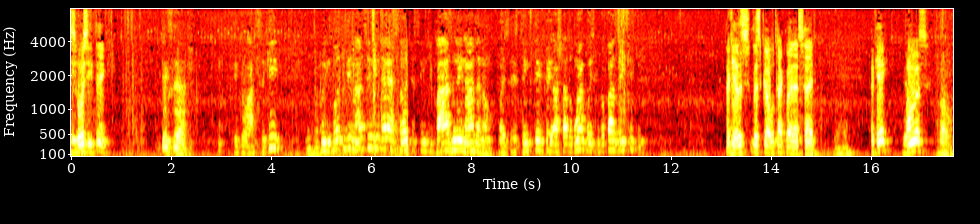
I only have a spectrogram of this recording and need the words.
So, what do you think? O que que você acha? O que, que eu acho? Isso aqui, por enquanto, vi nada assim, de interessante, assim, de base nem nada, não. Mas vocês têm que ter fe- achado alguma coisa que pra fazer isso aqui. Okay, let's let's go. We'll talk about that side. Uhum. Okay? Yeah. Vamos? Vamos.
